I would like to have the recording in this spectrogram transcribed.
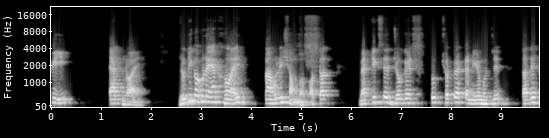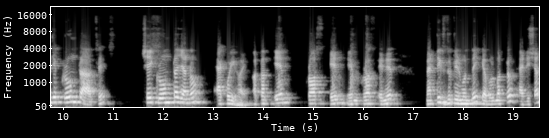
পি এক নয়। যদি কখনো এক হয়, তাহলেই সম্ভব। অর্থাৎ ম্যাট্রিক্সের যোগের খুব ছোট্ট একটা নিয়ম হচ্ছে, তাদের যে ক্রমটা আছে, সেই ক্রমটা যেন একই হয়। অর্থাৎ M cross N M cross N এর ম্যাট্রিক্স দুটির মধ্যেই কেবলমাত্র অ্যাডিশন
